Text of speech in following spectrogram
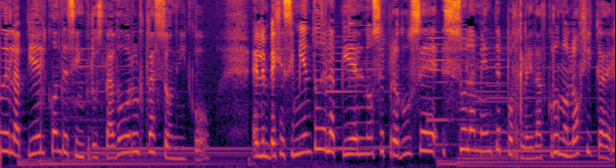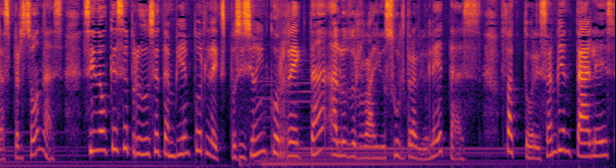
de la piel con desincrustador ultrasónico. El envejecimiento de la piel no se produce solamente por la edad cronológica de las personas, sino que se produce también por la exposición incorrecta a los rayos ultravioletas, factores ambientales,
